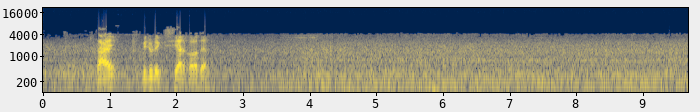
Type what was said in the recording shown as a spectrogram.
তাই ভিডিওটি একটি শেয়ার করে দেন।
